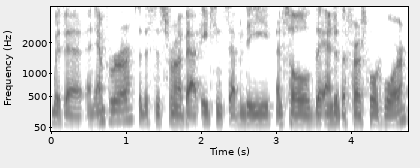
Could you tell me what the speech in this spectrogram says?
with a, an emperor. So this is from about 1870 until the end of the First World War.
